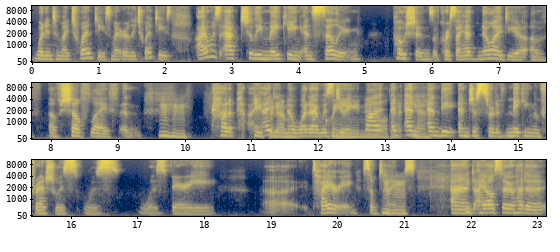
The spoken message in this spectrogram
went into my twenties, my early twenties, I was actually making and selling potions of course i had no idea of of shelf life and mm-hmm. how to i didn't know what i was doing but and and and, yeah. and the and just sort of making them fresh was was was very uh tiring sometimes mm-hmm. and i also had a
